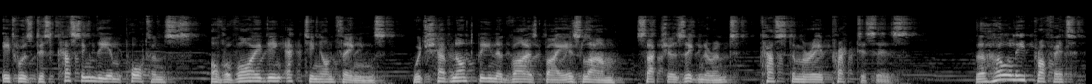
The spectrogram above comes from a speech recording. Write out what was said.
it was discussing the importance of avoiding acting on things which have not been advised by Islam, such as ignorant, customary practices. The Holy Prophet,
